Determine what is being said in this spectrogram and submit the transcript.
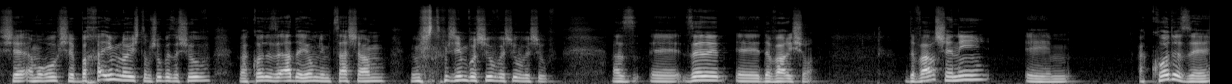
שאמרו שבחיים לא ישתמשו בזה שוב, והקוד הזה עד היום נמצא שם, ומשתמשים בו שוב ושוב ושוב. אז אה, זה אה, דבר ראשון. דבר שני, אה, הקוד הזה,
